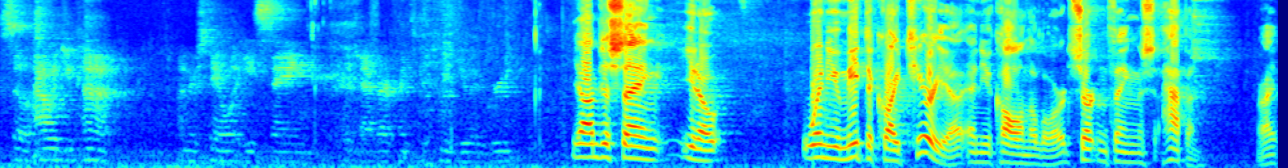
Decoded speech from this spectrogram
So how would you kind of understand what he's saying with that reference between Jew and Greek? Yeah, I'm just saying, you know, when you meet the criteria and you call on the Lord, certain things happen, right?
